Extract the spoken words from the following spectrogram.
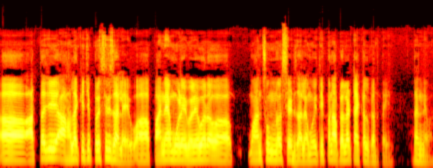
आता जी हलाखीची परिस्थिती झाली आहे पाण्यामुळे वेळेवर मान्सून न सेट झाल्यामुळे ती पण आपल्याला टॅकल करता येईल. धन्यवाद.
